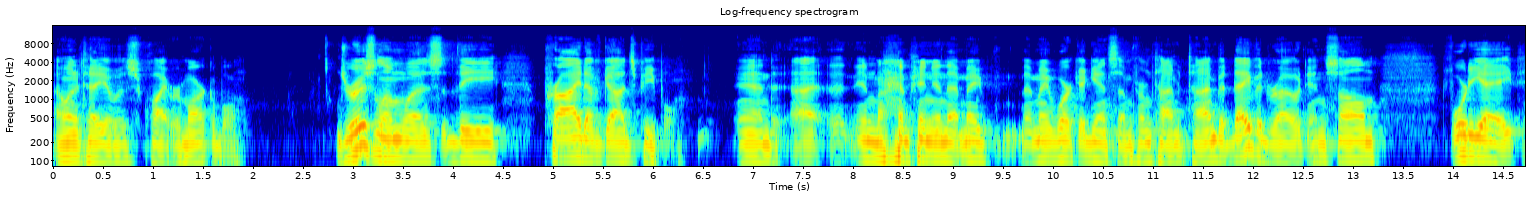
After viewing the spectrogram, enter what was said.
I want to tell you, it was quite remarkable. Jerusalem was the pride of God's people. And I, in my opinion, that may, that may work against them from time to time. But David wrote in Psalm 48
